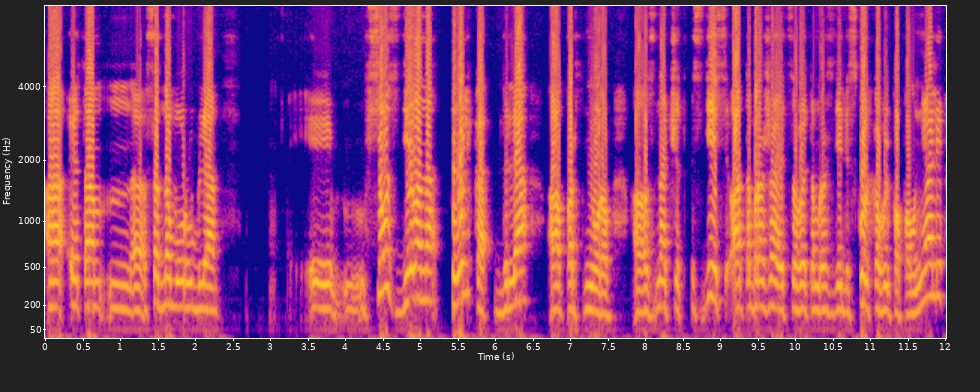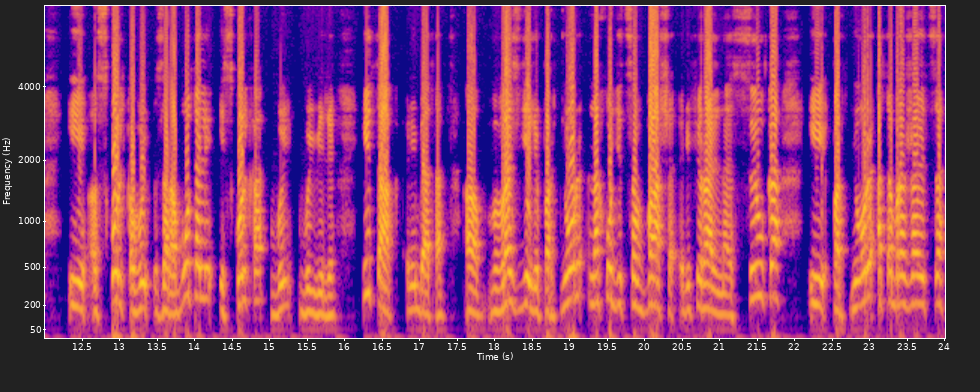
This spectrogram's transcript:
это э, с одного рубля. И все сделано только для партнеров. А, значит, здесь отображается в этом разделе, сколько вы пополняли, и сколько вы заработали, и сколько вы вывели. Итак, ребята, а, в разделе «Партнеры» находится ваша реферальная ссылка, и партнеры отображаются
